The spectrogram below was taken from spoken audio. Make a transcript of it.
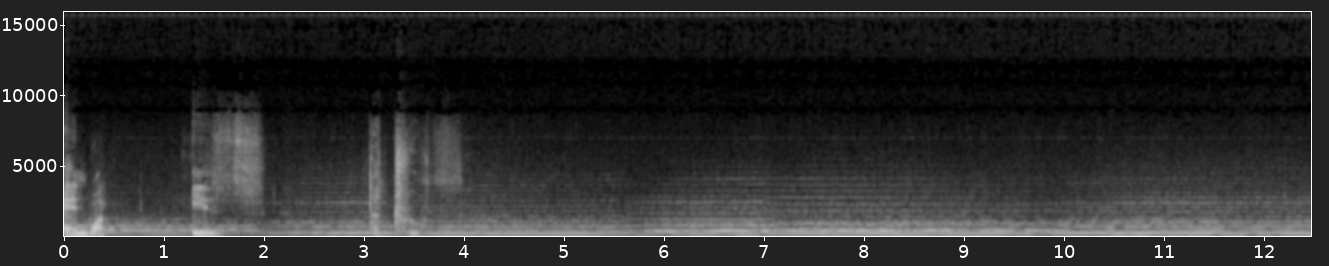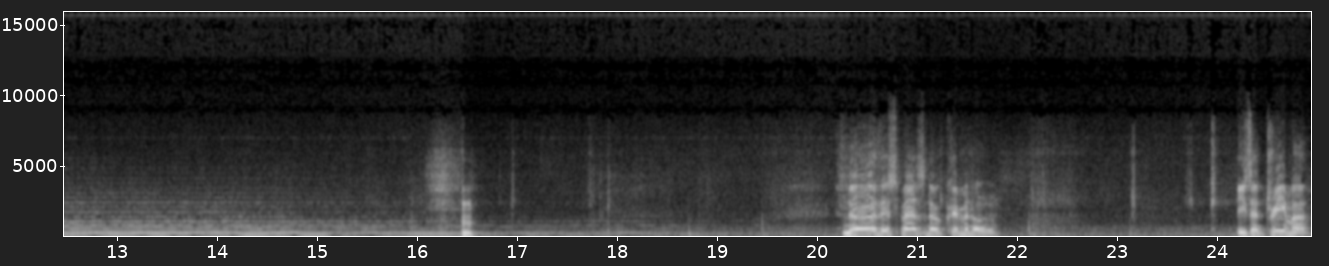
And what is the truth? Hmm. No, this man's no criminal. He's a dreamer.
